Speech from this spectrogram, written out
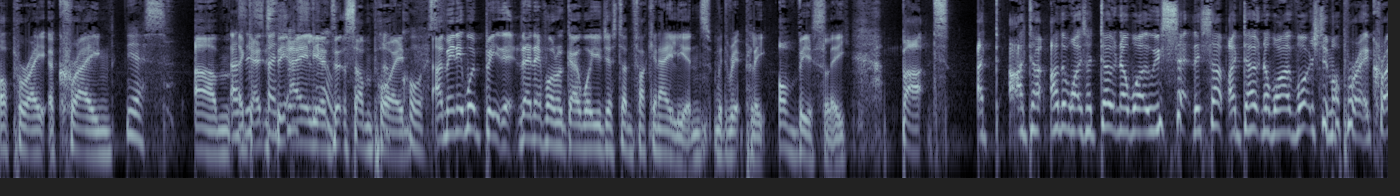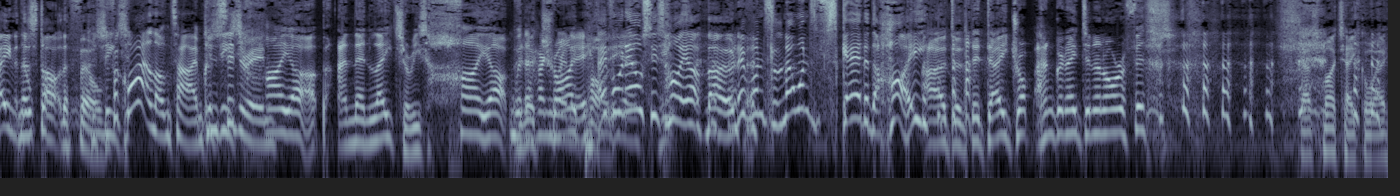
operate a crane Yes. um, against the aliens skill. at some point. Of course. I mean, it would be then everyone would go, "Well, you just done fucking aliens with Ripley," obviously, but. I, I don't, otherwise, I don't know why we set this up. I don't know why I've watched him operate a crane at the start of the film For quite a long time, considering. he's high up, and then later he's high up with, With a a, hand grenade. tripod. Everyone yeah. else is high up though, and everyone's no one's scared of the height. Uh, did, did they drop hand grenades in an orifice? That's my takeaway.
